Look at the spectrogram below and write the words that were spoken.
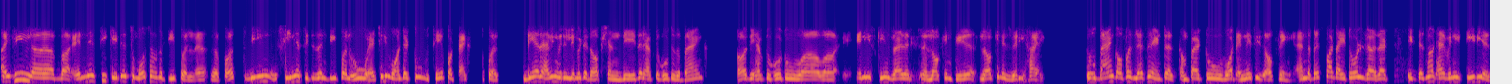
I feel uh, NSC caters to most of the people. Uh, first, being senior citizen people who actually wanted to save for tax purpose, they are having very limited options. They either have to go to the bank or they have to go to uh, any schemes where there is a lock-in period. Lock-in is very high. So bank offers lesser interest compared to what NSC is offering. And the best part, I told uh, that it does not have any TDS.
